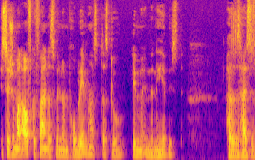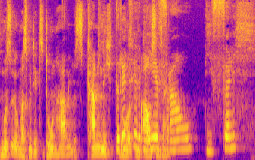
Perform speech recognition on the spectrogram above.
ist dir schon mal aufgefallen, dass wenn du ein Problem hast, dass du immer in der Nähe bist? Also das heißt, es muss irgendwas mit dir zu tun haben. Es kann Die nicht nur dritte im Außen sein. Ehefrau, die völlig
